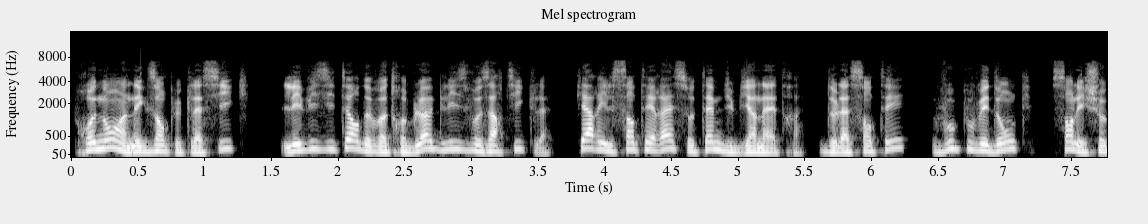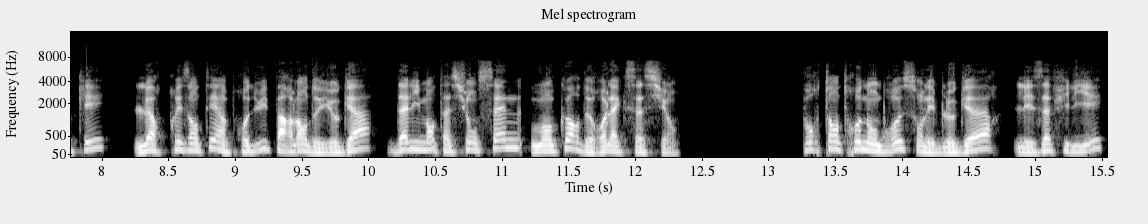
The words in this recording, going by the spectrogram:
Prenons un exemple classique, les visiteurs de votre blog lisent vos articles, car ils s'intéressent au thème du bien-être, de la santé, vous pouvez donc, sans les choquer, leur présenter un produit parlant de yoga, d'alimentation saine ou encore de relaxation. Pourtant trop nombreux sont les blogueurs, les affiliés,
